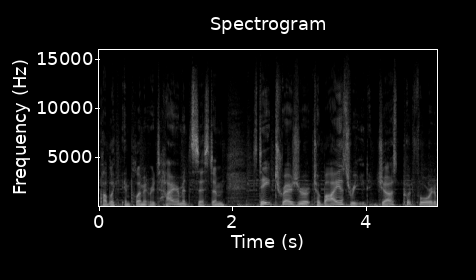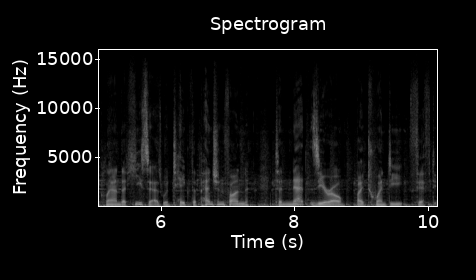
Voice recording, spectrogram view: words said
public employment retirement system. State Treasurer Tobias Read just put forward a plan that he says would take the pension fund to net zero by 2050.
